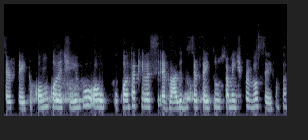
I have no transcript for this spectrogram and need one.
ser feito com um coletivo ou o quanto aquilo é, é válido ser feito somente por você. Opa.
